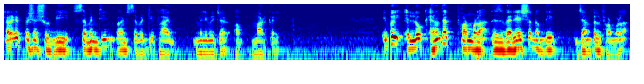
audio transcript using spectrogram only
target pressure should be 17.75 millimeter of mercury. If we look another formula, there is a variation of the Jampel formula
